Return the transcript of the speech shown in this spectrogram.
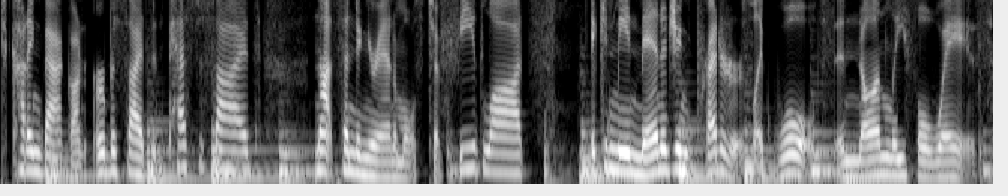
to cutting back on herbicides and pesticides, not sending your animals to feedlots. It can mean managing predators like wolves in non lethal ways,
